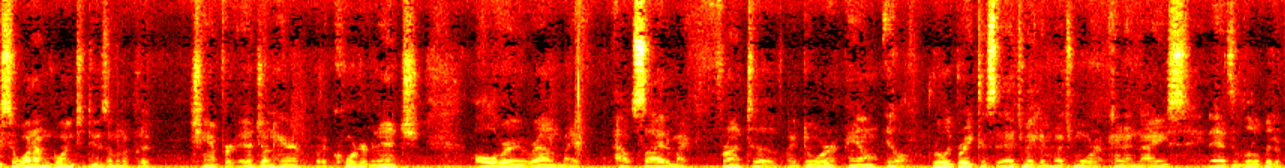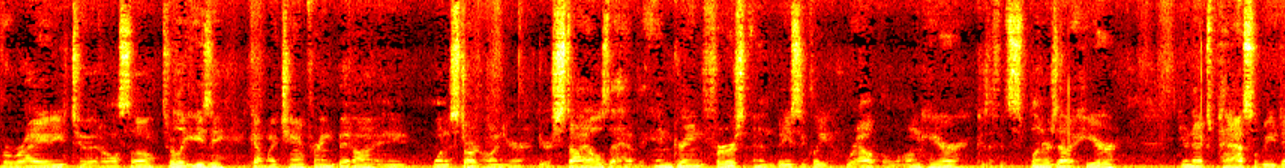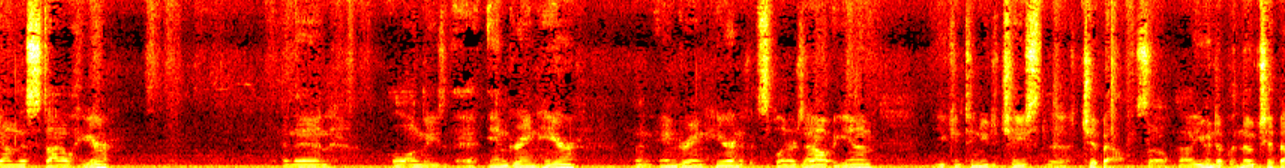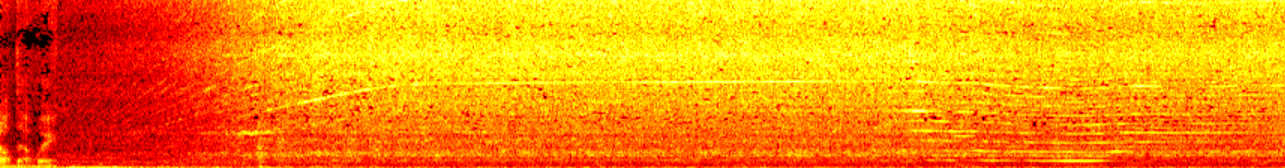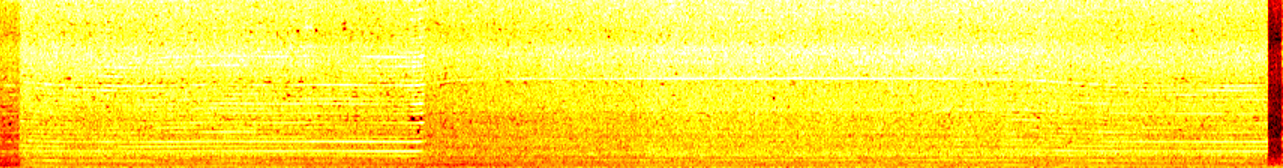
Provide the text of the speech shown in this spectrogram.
So what I'm going to do is I'm going to put a chamfer edge on here, about a quarter of an inch, all the way around my outside of my front of my door panel. It'll really break this edge, make it much more kind of nice. It adds a little bit of variety to it also. It's really easy. Got my chamfering bit on and you want to start on your, your stiles that have the end grain first and basically route along here because if it splinters out here, your next pass will be down this stile here and then along these end grain here, then end grain here, and if it splinters out again, you continue to chase the chip out. So uh, you end up with no chip out that way.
